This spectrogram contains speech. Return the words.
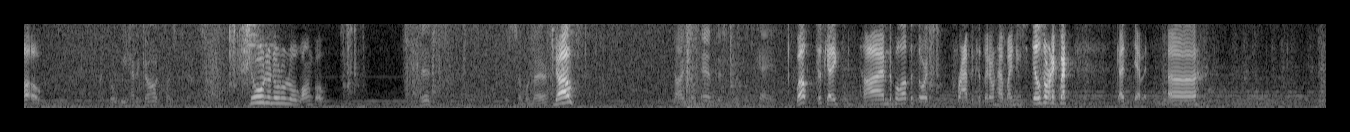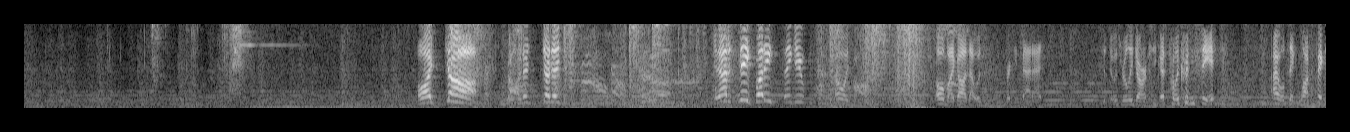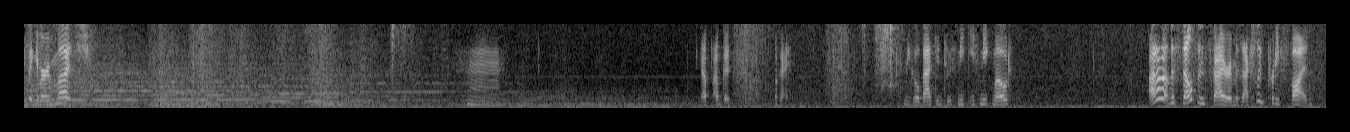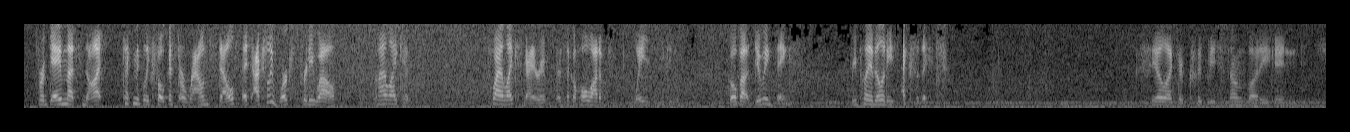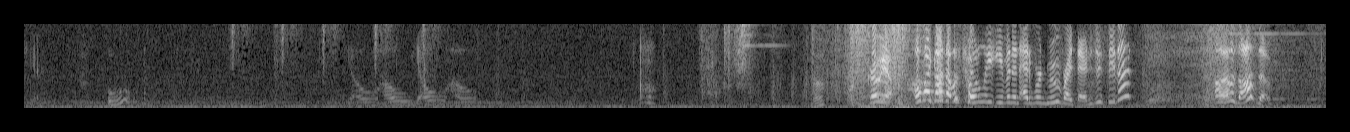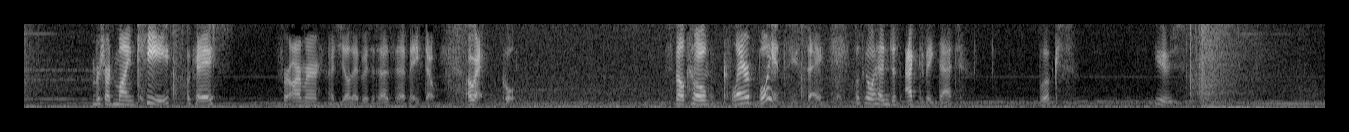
Uh-oh. I thought we had a guard posted outside. No, no, no, no, no, longbow. Is someone there? No! Time to end this little game. Well, just kidding. Time to pull out the swords. Crap, except I don't have my new steel sword equipped. God damn it. Uh... Hi-ja! Get out of sneak, buddy! Thank you! Oh. Oh my god, that was freaking badass. Except it was really dark, so you guys probably couldn't see it. I will take lockpicks, thank you very much. Hmm. Yep, I'm good. Okay. We go back into sneaky sneak mode. I don't know, the stealth in Skyrim is actually pretty fun. For a game that's not technically focused around stealth, it actually works pretty well. And I like it. That's why I like Skyrim. There's like a whole lot of ways you can go about doing things. Replayability is excellent. I feel like there could be somebody in here. Ooh. Yo ho, yo ho. Huh? Screw you! Oh my god, that was totally even an Edward move right there. Did you see that? Oh, that was awesome. Richard Mine Key. Okay. For armor, I shield, I boost, attack, base. No. Okay, cool. Spell tome clairvoyance, you say. Let's go ahead and just activate that. Books. Use.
